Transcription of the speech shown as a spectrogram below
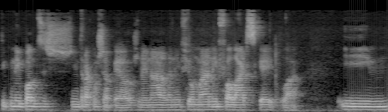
tipo, nem podes entrar com chapéus, nem nada, nem filmar, nem falar sequer lá. E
